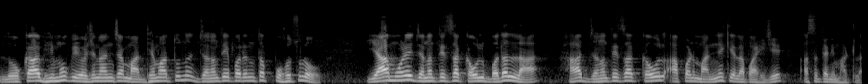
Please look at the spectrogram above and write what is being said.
लोकाभिमुख योजनांच्या माध्यमातून जनतेपर्यंत पोहोचलो. यामुळे जनतेचा कौल बदलला. हा जनतेचा कौल आपण मान्य केला पाहिजे असं त्यांनी म्हटलं.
